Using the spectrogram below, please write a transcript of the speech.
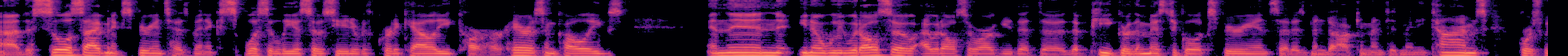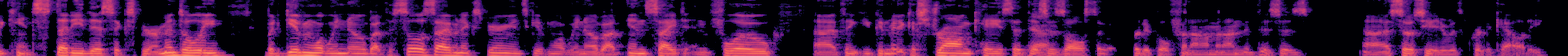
Uh, the psilocybin experience has been explicitly associated with criticality. Carhart Harris and colleagues. And then, you know, we would also, I would also argue that the the peak or the mystical experience that has been documented many times. Of course, we can't study this experimentally, but given what we know about the psilocybin experience, given what we know about insight and flow, uh, I think you can make a strong case that this yeah. is also a critical phenomenon. That this is uh, associated with criticality.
